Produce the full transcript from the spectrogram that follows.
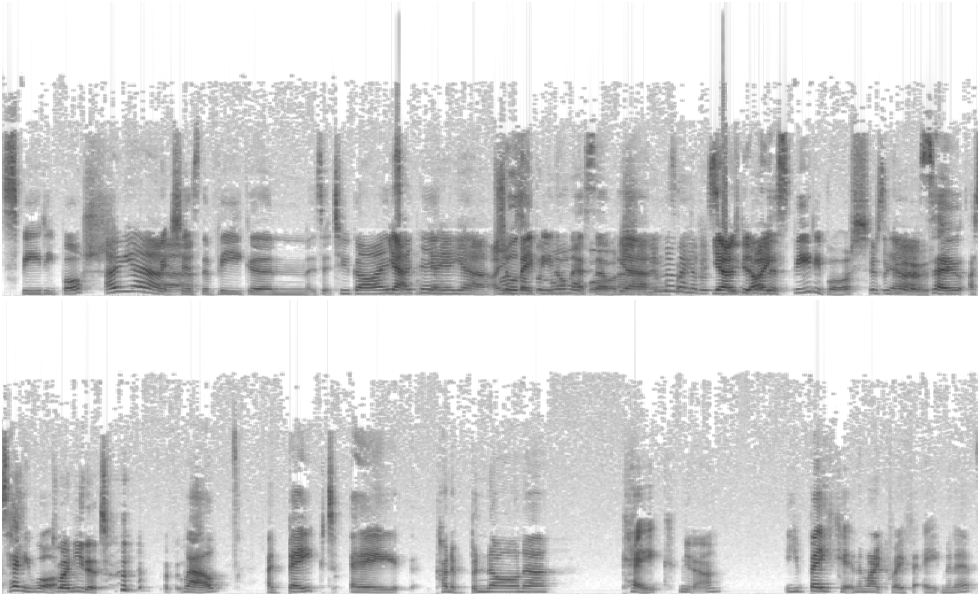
Speedy BOSH. Oh yeah, Which is the vegan, is it two guys? yeah, I think? yeah, yeah, yeah. I I'm sure know- they've been on normal SL. BOSH. Yeah. I didn't know they had a Yeah, I was speed. gonna- Oh, I- the Speedy BOSH. Is it Yeah. good? So I tell you what. Do I need it? Well, I baked a kind of banana cake. yeah. You bake it in the microwave for eight minutes.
